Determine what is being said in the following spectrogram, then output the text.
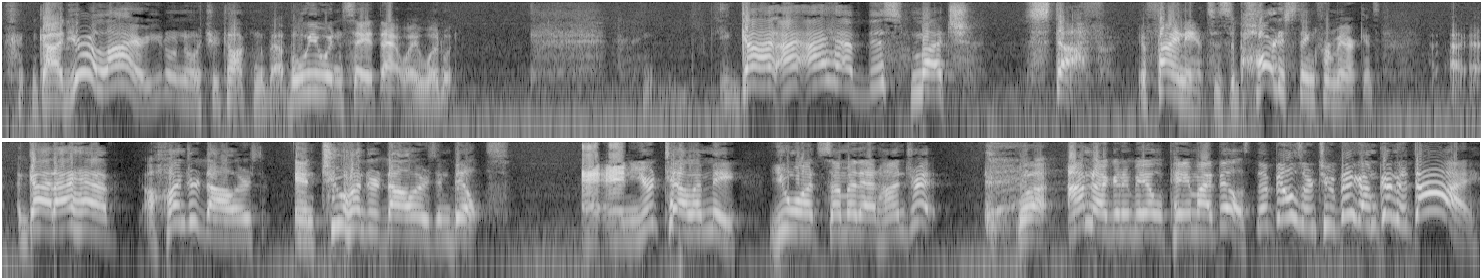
God, you're a liar. You don't know what you're talking about. But we wouldn't say it that way, would we? God, I, I have this much stuff. Your finances, the hardest thing for Americans. Uh, God, I have $100 and $200 in bills. And, and you're telling me you want some of that 100? Well, I'm not going to be able to pay my bills. The bills are too big. I'm going to die.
